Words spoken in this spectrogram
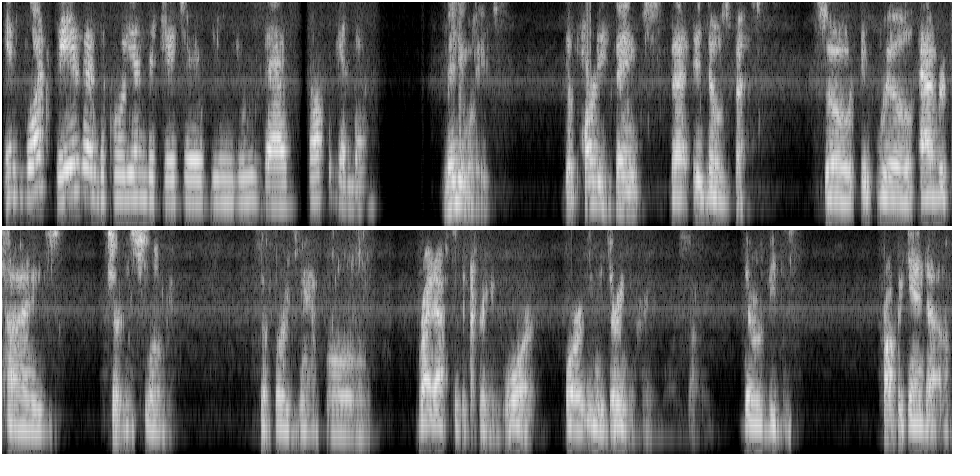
In what ways has the Korean literature been used as propaganda? Many ways. The party thinks that it knows best. So it will advertise a certain slogan. So, for example, right after the Korean War, or even during the Korean War, sorry, there would be this propaganda of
